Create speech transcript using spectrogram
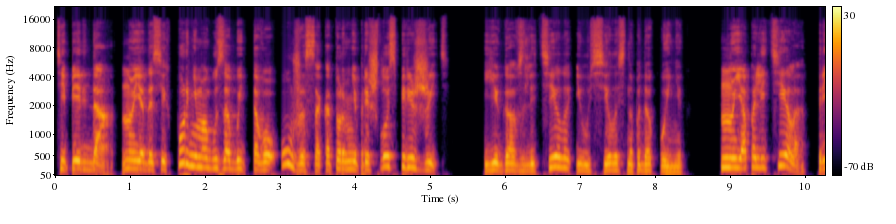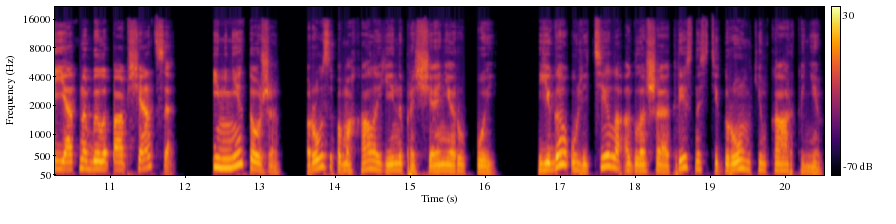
«Теперь да, но я до сих пор не могу забыть того ужаса, который мне пришлось пережить». Ега взлетела и уселась на подоконник. «Ну, я полетела. Приятно было пообщаться. И мне тоже». Роза помахала ей на прощание рукой. Яга улетела, оглашая окрестности громким карканьем.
